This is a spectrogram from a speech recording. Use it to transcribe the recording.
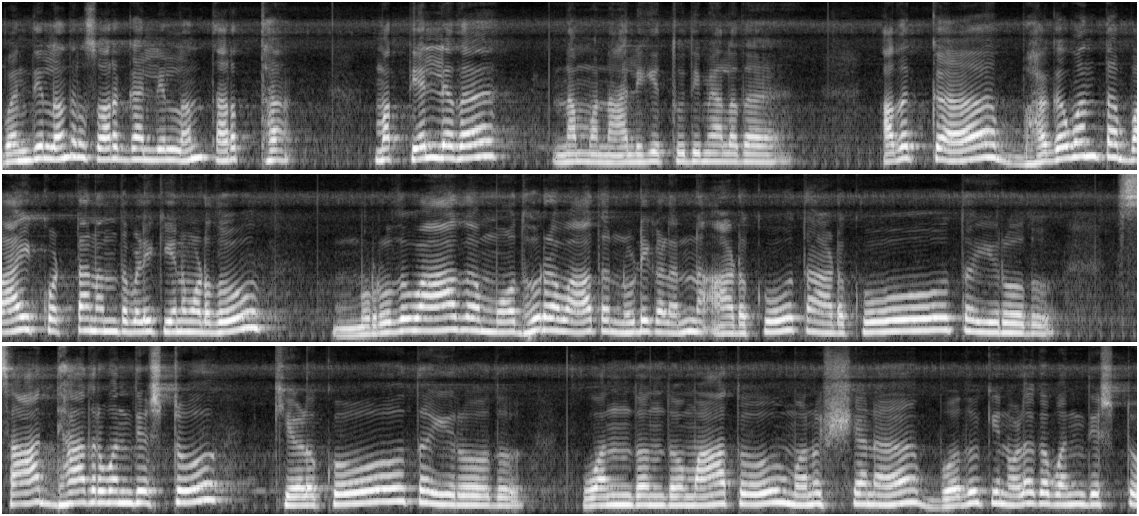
ಬಂದಿಲ್ಲ ಅಂದ್ರೆ ಸ್ವರ್ಗ ಅಲ್ಲಿಲ್ಲ ಅಂತ ಅರ್ಥ. ಮತ್ತು ಎಲ್ಲದ? ನಮ್ಮ ನಾಲಿಗೆ ತುದಿ ಮ್ಯಾಲದ. ಅದಕ್ಕೆ ಭಗವಂತ ಬಾಯಿ ಕೊಟ್ಟನಂದ ಬಳಿಕ ಏನು ಮಾಡೋದು? ಮೃದುವಾದ, ಮಧುರವಾದ ನುಡಿಗಳನ್ನು ಆಡ್ಕೋತ ಆಡ್ಕೋತ ಇರೋದು. ಸಾಧ್ಯ ಆದ್ರೆ ಒಂದಿಷ್ಟು ಕೇಳ್ಕೋತ ಇರೋದು. ಒಂದೊಂದು ಮಾತು ಮನುಷ್ಯನ ಬದುಕಿನೊಳಗೆ ಒಂದಿಷ್ಟು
